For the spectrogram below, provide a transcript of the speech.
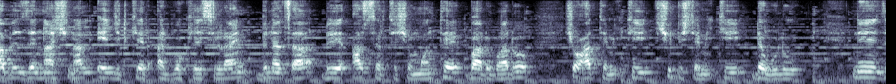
ኣብ ዘ ናሽናል ኤጅድ ኬር ኣድቮኬሲ ላይን ብነፃ ብ18 ባዶ ባዶ 7600 ደውሉ። ንዘ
